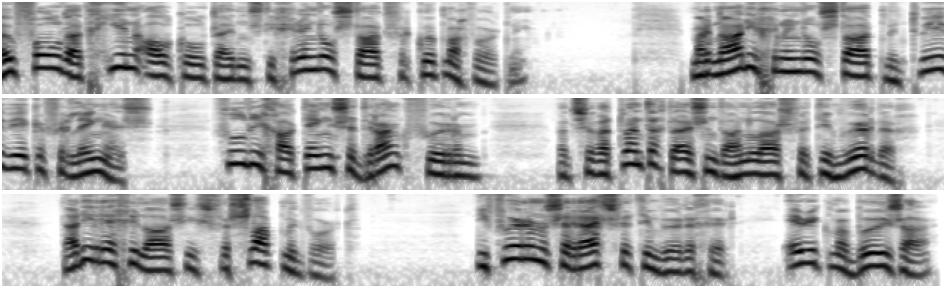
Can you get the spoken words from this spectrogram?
hou vol dat geen alkohol tydens die Grendelstaat verkoop mag word nie. Maar na die Grendelstaat met 2 weke verleng is, voel die Gautengse drankforum wat sowat 20000 handelaars verteenwoordig, dat die regulasies verslap moet word. Die forum se regsverteenwoordiger Eric Mabuza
